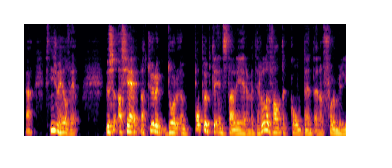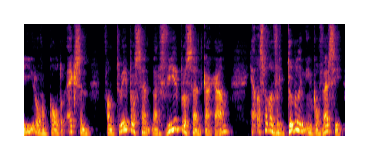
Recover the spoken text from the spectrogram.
Ja, dat is niet zo heel veel. Dus als jij natuurlijk door een pop-up te installeren met relevante content en een formulier of een call to action van 2% naar 4% kan gaan, Ja, dat is wel een verdubbeling in conversie.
